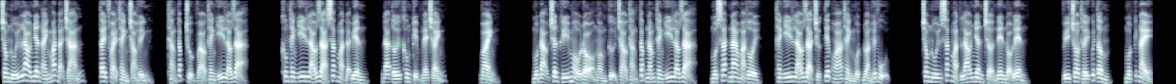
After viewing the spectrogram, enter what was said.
Trong núi lao nhân ánh mắt đại chán, tay phải thành trào hình, thẳng tắp chụp vào thanh y lão giả. Không thanh y lão giả sắc mặt đại biên đã tới không kịp né tránh. Và một đạo chân khí màu đỏ ngòm cự trào thẳng tắp nắm thanh y lão giả, một sát na mà thôi, thanh y lão giả trực tiếp hóa thành một đoàn huyết vụ. Trong núi sắc mặt lão nhân trở nên đỏ lên. Vì cho thấy quyết tâm, một cách này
